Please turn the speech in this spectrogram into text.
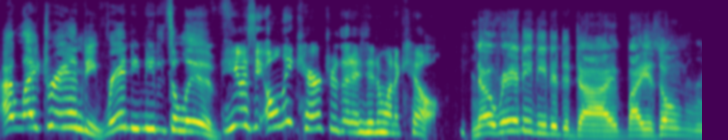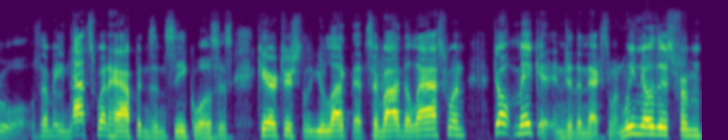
I liked Randy. Randy needed to live. He was the only character that I didn't want to kill. No, Randy needed to die by his own rules. I mean, that's what happens in sequels is characters you like that survive the last one don't make it into the next one. We know this from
